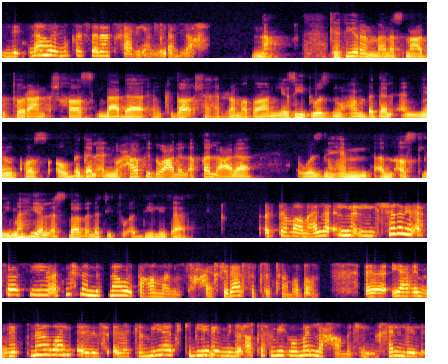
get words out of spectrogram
نتناول مكسرات خاليه عن الأملاح. نعم. كثيرا ما نسمع دكتورة عن أشخاص بعد انقضاء شهر رمضان يزيد وزنهم بدل أن ينقص أو بدل أن يحافظوا على الأقل على وزنهم الأصلي ما هي الأسباب التي تؤدي لذلك؟ تمام. هلا الشغله الاساسيه نحن بنتناول طعام صحي خلال فترة رمضان. آه يعني بنتناول آه كميات كبيرة من الأطعمة المملحة مثل المخلل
